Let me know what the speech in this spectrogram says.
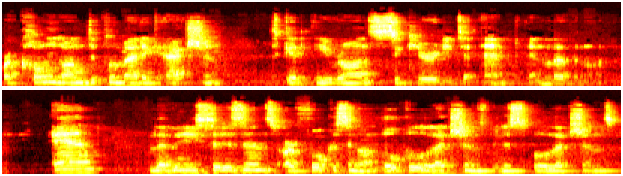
are calling on diplomatic action to get Iran's security to end in Lebanon. And Lebanese citizens are focusing on local elections, municipal elections,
